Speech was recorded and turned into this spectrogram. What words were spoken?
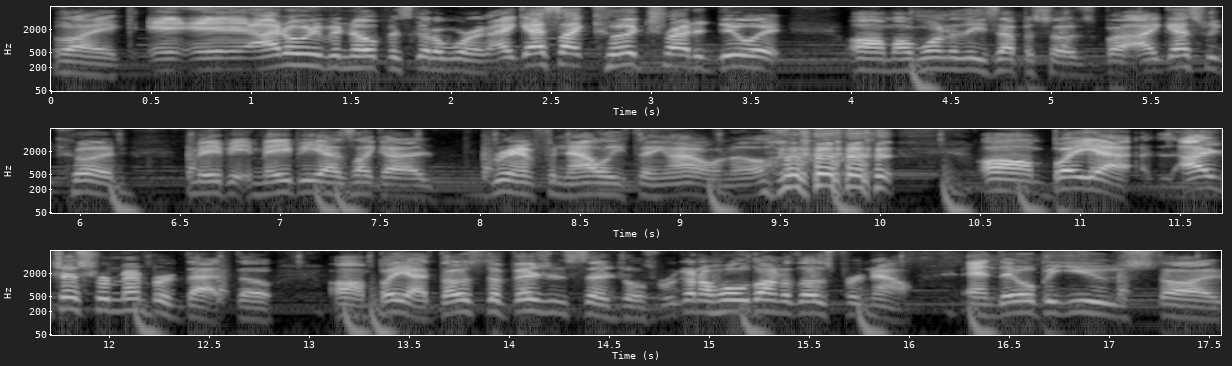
like it, it, I don't even know if it's gonna work. I guess I could try to do it um, on one of these episodes, but I guess we could maybe maybe as like a grand finale thing. I don't know. um, but yeah, I just remembered that though. Um, but yeah, those division sigils, we're gonna hold on to those for now, and they will be used. Uh,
